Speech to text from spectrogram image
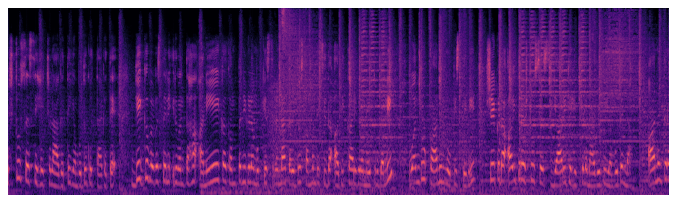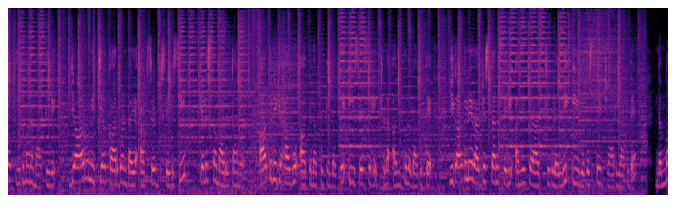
ಎಷ್ಟು ಸಸ್ಯ ಹೆಚ್ಚಳ ಆಗುತ್ತೆ ಎಂಬುದು ಗೊತ್ತಾಗುತ್ತೆ. ಗಿಗ್ ವ್ಯವಸ್ಥೆಯಲ್ಲಿ ಇರುವಂತಹ ಅನೇಕ ಕಂಪನಿಗಳ ಮುಖ್ಯಸ್ಥರನ್ನ ಕರೆದು ಸಂಬಂಧಿಸಿದ ಅಧಿಕಾರಿಗಳ ನೇತೃತ್ವದಲ್ಲಿ ಒಂದು ಕಾನೂನು ರೂಪಿಸ್ತೀವಿ. ಶೇಕಡ ಐದರಷ್ಟು ಸೆಸ್ ಯಾರಿಗೆ ಹೆಚ್ಚಳ ಮಾಡಬೇಕು ಎಂಬುದನ್ನ ಆನಂತರ ತೀರ್ಮಾನ ಮಾಡ್ತೀವಿ. ಯಾರು ನಿತ್ಯ ಕಾರ್ಬನ್ ಡೈಆಕ್ಸೈಡ್ ಸೇವಿಸಿ ಕೆಲಸ ಮಾಡುತ್ತಾನೆ, ಆತನಿಗೆ ಹಾಗೂ ಆತನ ಕುಟುಂಬಕ್ಕೆ ಈ ಸೆಸ್ ಹೆಚ್ಚಳ ಅನುಕೂಲವಾಗುತ್ತೆ. ಈಗಾಗಲೇ ರಾಜಸ್ಥಾನ ಸೇರಿ ಅನೇಕ ರಾಜ್ಯಗಳಲ್ಲಿ ಈ ವ್ಯವಸ್ಥೆ ಜಾರಿಯಾಗಿದೆ. ನಮ್ಮ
